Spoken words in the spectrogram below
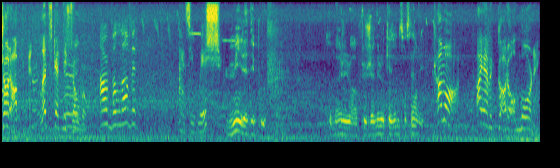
shut up and let's get this over with. our beloved... As you wish. Lui, il a des poules. Dommage, il aura plus jamais l'occasion de s'en servir. Come on! I haven't got all morning.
